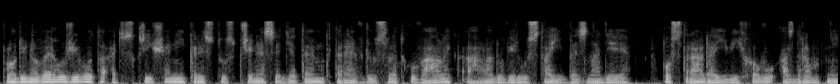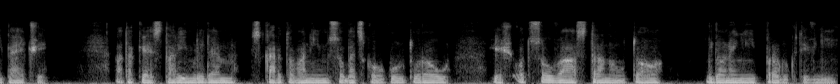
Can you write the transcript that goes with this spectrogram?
Plody nového života, ať vzkříšený Kristus přinese dětem, které v důsledku válek a hladu vyrůstají bez naděje, postrádají výchovu a zdravotní péči. A také starým lidem, skartovaným sobeckou kulturou, jež odsouvá stranou toho, kdo není produktivní.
